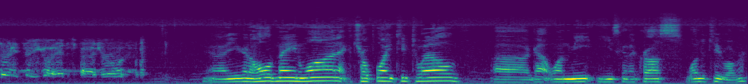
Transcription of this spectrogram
33, go ahead, dispatcher, over. You're going to hold main 1 at control point 212. Uh, got one meet. He's going to cross 1 to 2 over.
